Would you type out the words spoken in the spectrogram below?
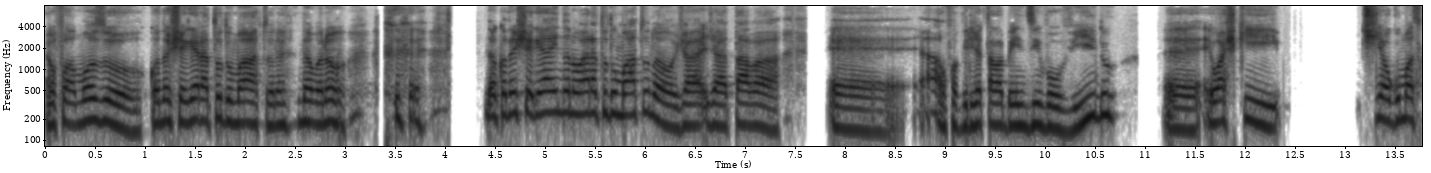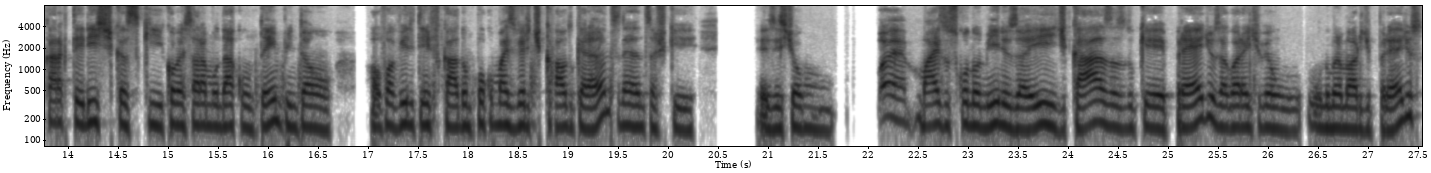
É o famoso, quando eu cheguei era tudo mato, né? Não, mas não. não, quando eu cheguei ainda não era tudo mato, não. Já, já tava. É, a Alphaville já estava bem desenvolvido. É, eu acho que tinha algumas características que começaram a mudar com o tempo, então a Alphaville tem ficado um pouco mais vertical do que era antes, né? Antes acho que existiam é, mais os condomínios aí de casas do que prédios, agora a gente vê um, um número maior de prédios.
